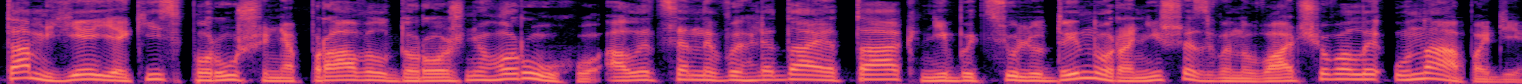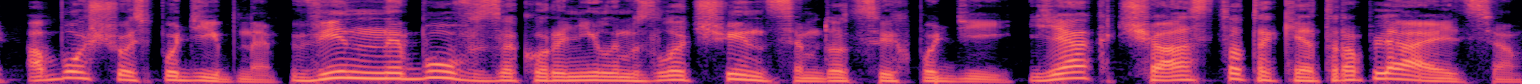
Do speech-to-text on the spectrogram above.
там є якісь порушення правил дорожнього руху, але це не виглядає так, ніби цю людину раніше звинувачували у нападі або щось подібне. Він не був закоренілим злочинцем до цих подій. Як часто таке трапляється?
